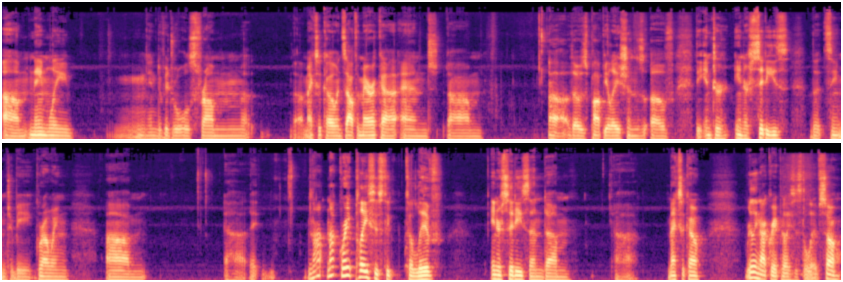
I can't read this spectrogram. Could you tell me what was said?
um, namely individuals from uh, Mexico and South America and um, uh, those populations of the inter inner cities that seem to be growing. Um, uh, not not great places to, to live, inner cities and um, uh, Mexico. Really not great places to live. So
